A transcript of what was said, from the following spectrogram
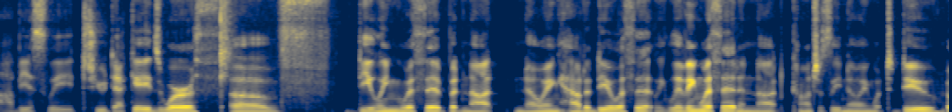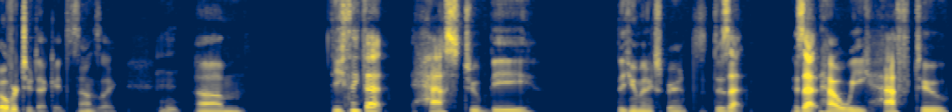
obviously two decades worth of dealing with it, but not knowing how to deal with it, like living with it and not consciously knowing what to do. Over two decades, it sounds like. Um, do you think that has to be the human experience? Does that is that how we have to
